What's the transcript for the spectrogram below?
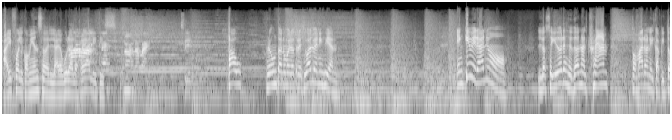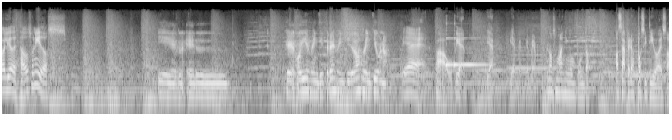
Ahí fue el comienzo de la locura de los realities. No, re. Sí. Pau, pregunta número 3. Igual venís bien. ¿En qué verano los seguidores de Donald Trump tomaron el Capitolio de Estados Unidos? Y el, el. que hoy es 23, 22, 21. Bien, Pau, bien, bien, bien, bien, bien, bien. No sumas ningún punto. O sea, pero es positivo eso.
